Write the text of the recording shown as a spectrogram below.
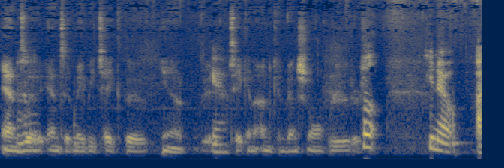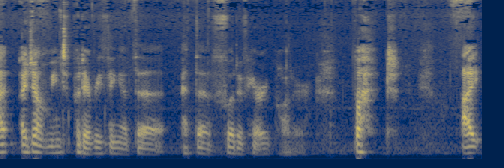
and mm-hmm. to and to maybe take the, you know, yeah. take an unconventional route. Or well, you know, I, I don't mean to put everything at the at the foot of Harry Potter, but I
